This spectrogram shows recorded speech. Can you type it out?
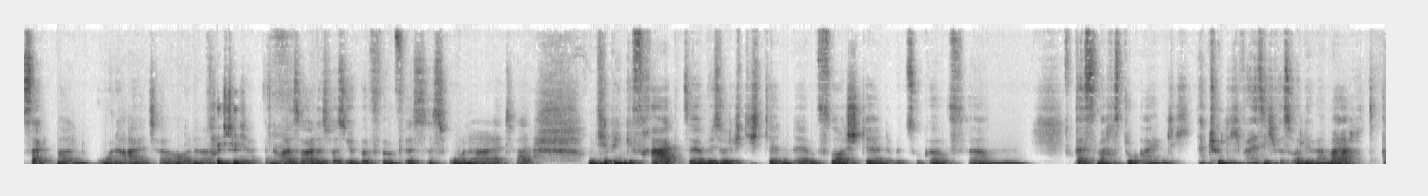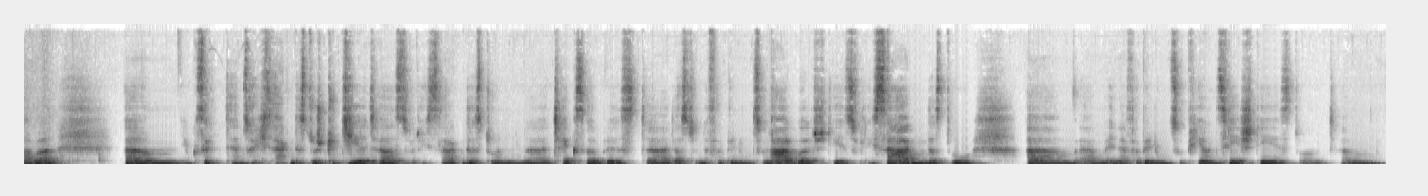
sagt man ohne Alter, oder? Richtig. Ja, genau, also alles, was über fünf ist, ist ohne Alter. Und ich habe ihn gefragt, äh, wie soll ich dich denn ähm, vorstellen in Bezug auf, ähm, was machst du eigentlich? Natürlich weiß ich, was Oliver macht, aber ähm, ich habe gesagt, dann soll ich sagen, dass du studiert hast, soll ich sagen, dass du ein äh, Texer bist, äh, dass du in der Verbindung zu Nagold stehst, soll ich sagen, dass du ähm, ähm, in der Verbindung zu P&C stehst und ähm,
